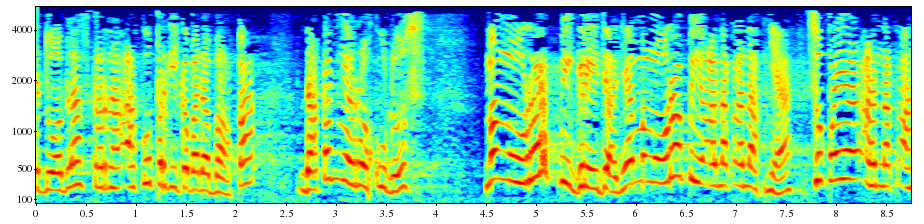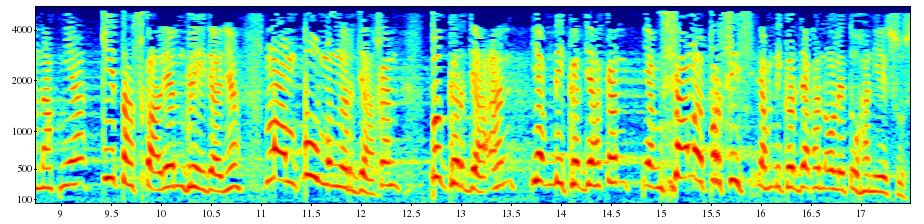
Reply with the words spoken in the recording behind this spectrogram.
ayat 12 karena aku pergi kepada Bapa, datangnya Roh Kudus mengurapi gerejanya, mengurapi anak-anaknya supaya anak-anaknya kita sekalian gerejanya mampu mengerjakan pekerjaan yang dikerjakan yang sama persis yang dikerjakan oleh Tuhan Yesus.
